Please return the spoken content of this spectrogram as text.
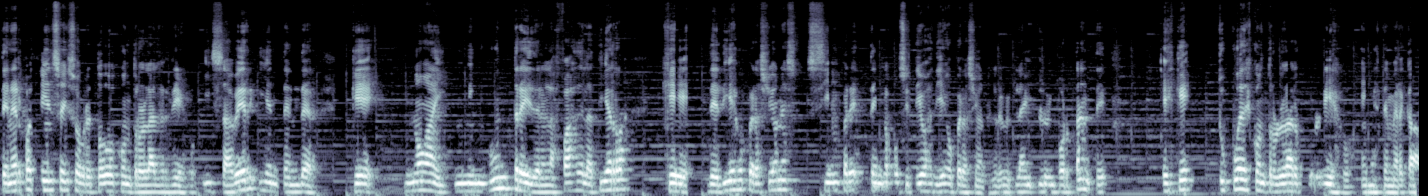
tener paciencia y sobre todo controlar el riesgo y saber y entender que no hay ningún trader en la faz de la tierra que de 10 operaciones siempre tenga positivas 10 operaciones. Lo, importante es que tú puedes controlar tu riesgo en este mercado.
